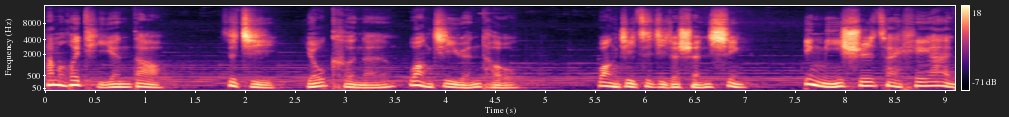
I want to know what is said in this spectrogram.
他们会体验到自己有可能忘记源头，忘记自己的神性，并迷失在黑暗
